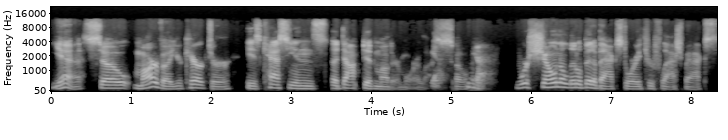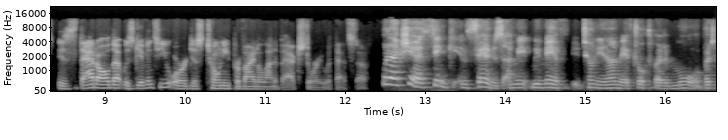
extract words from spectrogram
Yeah. So Marva, your character, is Cassian's adoptive mother, more or less. Yeah. So yeah. we're shown a little bit of backstory through flashbacks. Is that all that was given to you, or does Tony provide a lot of backstory with that stuff? Well, actually, I think, in fairness, I mean, we may have Tony and I may have talked about it more, but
